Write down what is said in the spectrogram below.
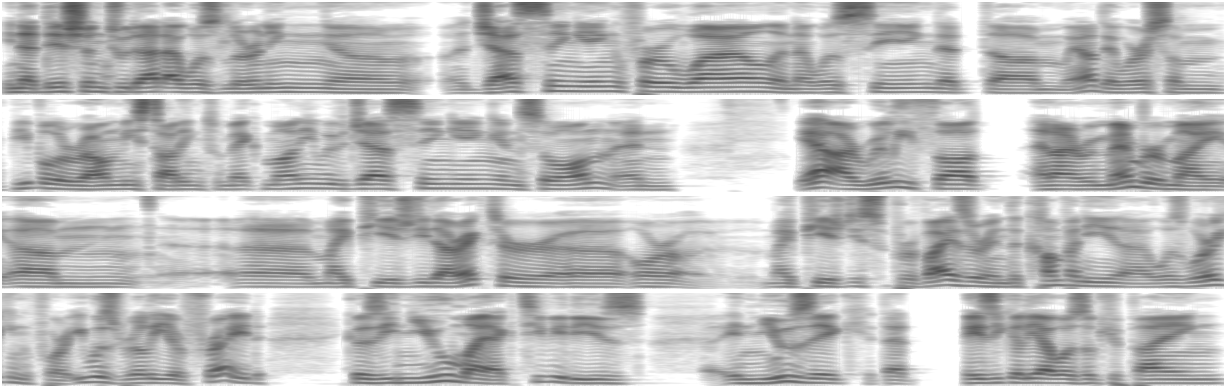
in addition to that, I was learning uh, jazz singing for a while, and I was seeing that, um, yeah, there were some people around me starting to make money with jazz singing and so on. And yeah, I really thought, and I remember my um, uh, my PhD director uh, or my PhD supervisor in the company I was working for. He was really afraid because he knew my activities in music. That basically I was occupying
